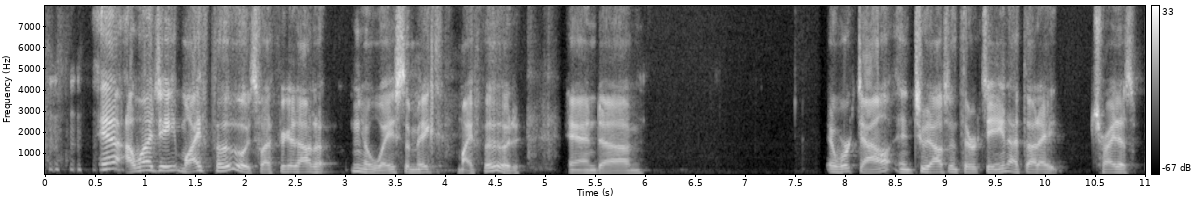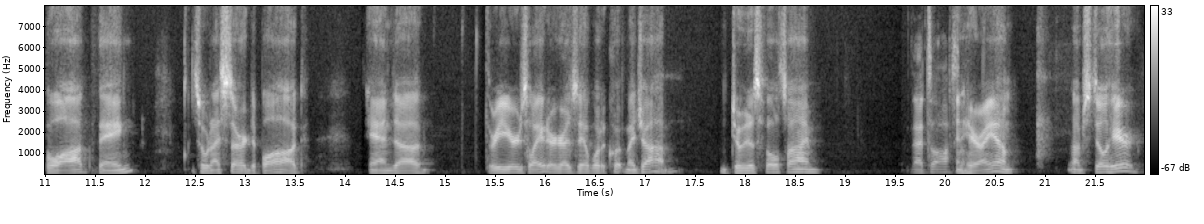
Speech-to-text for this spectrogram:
yeah, I wanted to eat my food, so I figured out you know ways to make my food, and um, it worked out. In 2013, I thought I'd try this blog thing. So when I started to blog, and uh, three years later, I was able to quit my job, do this full time. That's awesome. And here I am. I'm still here.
